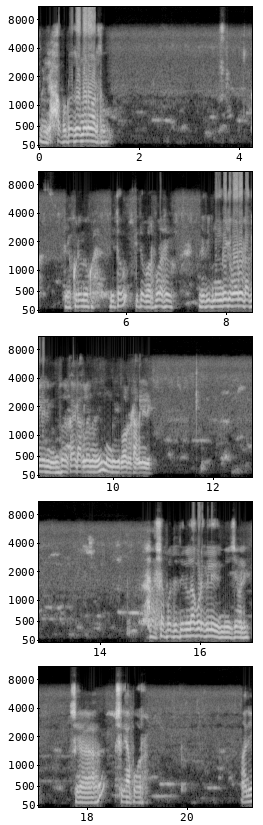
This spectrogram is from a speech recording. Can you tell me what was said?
म्हणजे हा फोटो जो मन वाढतो. इकडे मी इथं इथं भरपूर असे कधी मुंग्याची पावडर टाकलेली मी दुसरं काय टाकलं नाही मुंग्याची पावडर टाकलेली. अशा पद्धतीने लागवड केली मी याच्यावाली. स्लॅपवर आणि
